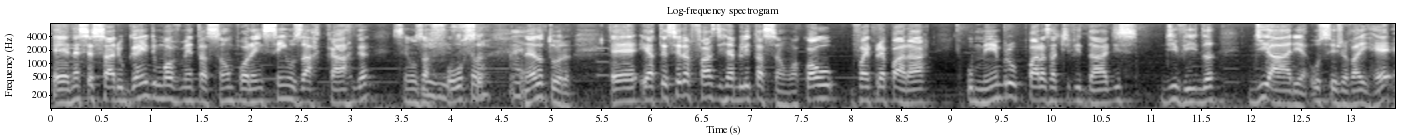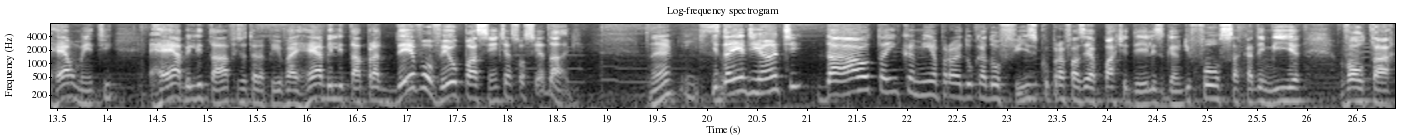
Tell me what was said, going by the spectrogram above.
É necessário ganho de movimentação, porém sem usar carga, sem usar Isso, força, é. né, doutora? É, é a terceira fase de reabilitação, a qual vai preparar o membro para as atividades de vida diária, ou seja, vai re, realmente reabilitar a fisioterapia, vai reabilitar para devolver o paciente à sociedade. Né? Isso. E daí em diante, dá alta encaminha para o educador físico para fazer a parte deles, ganho de força, academia, voltar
